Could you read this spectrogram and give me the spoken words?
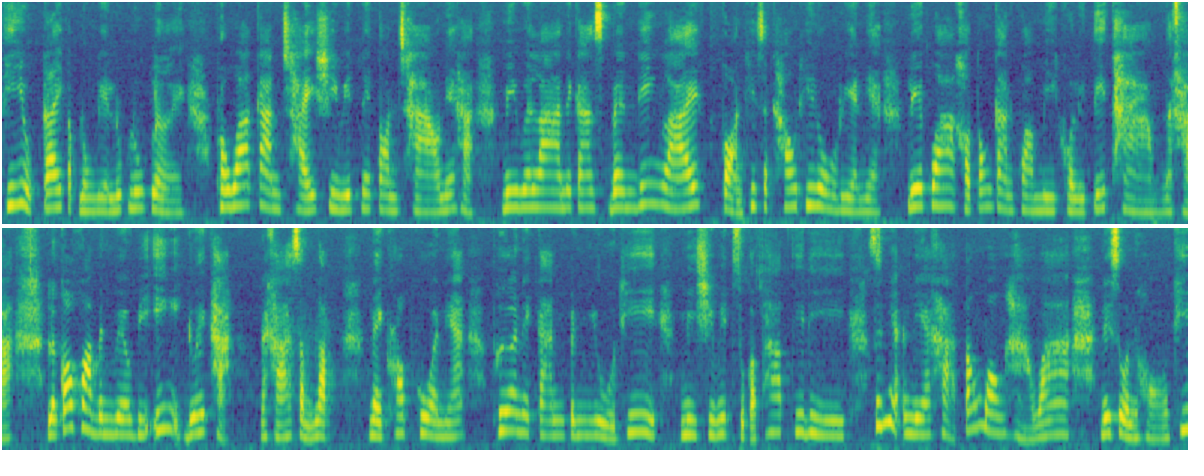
ที่อยู่ใกล้กับโรงเรียนลูกๆเลย เพราะว่าการใช้ชีวิตในตอนเช้าเนี่ยค่ะ มีเวลาในการ spending life ก่อนที่จะเข้าที่โรงเรียนเนี่ยเรียกว่าเขาต้องการความมี quality time นะคะ แล้วก็ความเป็น well being อีกด้วยค่ะ นะคะสำหรับในครอบครัวเนี้ยเพื่อในการเป็นอยู่ที่มีชีวิตสุขภาพที่ดี ซึ่งเนี่ยอันเนี้ยค่ะต้องมองหาว่าในส่วนของที่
